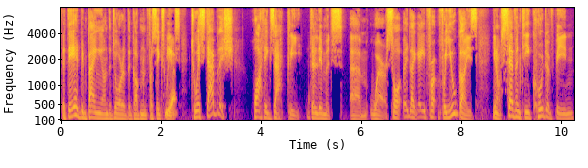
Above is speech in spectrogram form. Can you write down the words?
that they had been banging on the door of the government for six Yeah. weeks to establish what exactly the limits um, were so uh, like uh, for, for you guys you know 70 could have been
